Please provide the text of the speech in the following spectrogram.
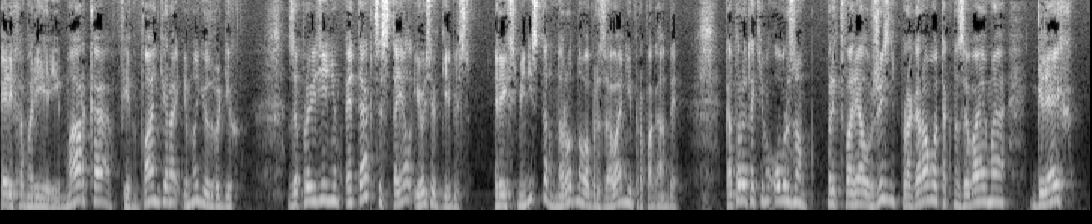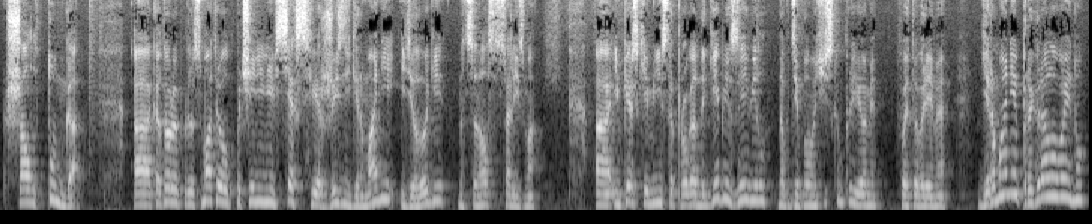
Эриха Марии Ремарка, Финвангера и многих других. За проведением этой акции стоял Иосиф Геббельс, рейхсминистр народного образования и пропаганды, который таким образом притворял в жизнь программу так называемая «Гляйх Шалтунга», а, который предусматривал подчинение всех сфер жизни Германии идеологии национал-социализма – а имперский министр пропаганды Геббельс заявил на дипломатическом приеме в это время «Германия проиграла войну,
